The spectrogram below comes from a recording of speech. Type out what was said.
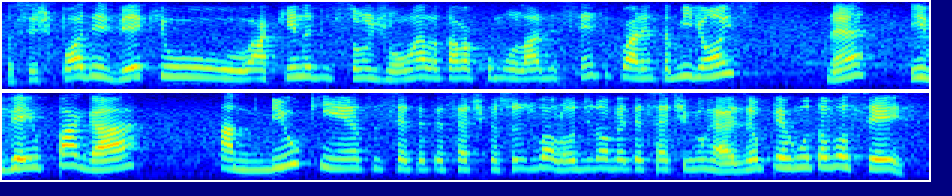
Vocês podem ver que o, a quina de São João ela estava acumulada em 140 milhões, né? E veio pagar a 1.577 pessoas o valor de 97 mil reais. Eu pergunto a vocês,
